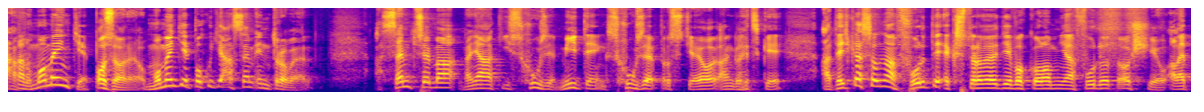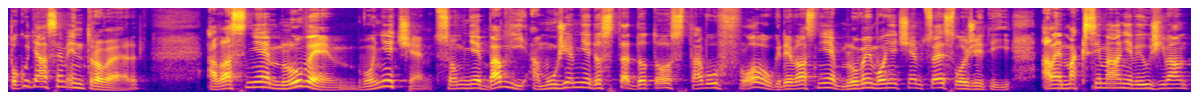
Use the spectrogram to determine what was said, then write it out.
A ano. v momentě, pozor, jo, v momentě, pokud já jsem introvert a jsem třeba na nějaký schůze, meeting, schůze prostě, jo, anglicky, a teďka jsou na furt ty extroverti okolo mě a furt do toho šijou. Ale pokud já jsem introvert, a vlastně mluvím o něčem, co mě baví a může mě dostat do toho stavu flow, kde vlastně mluvím o něčem, co je složitý, ale maximálně využívám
